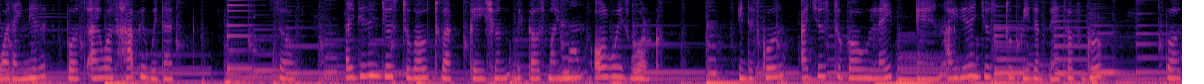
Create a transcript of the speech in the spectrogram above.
what I needed, but I was happy with that. So, I didn't used to go to vacation because my mom always worked. In the school, I used to go late and I didn't used to be the best of group, but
